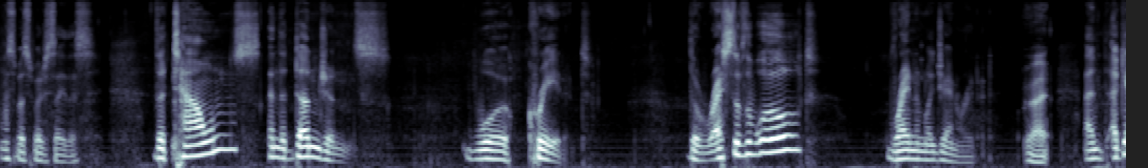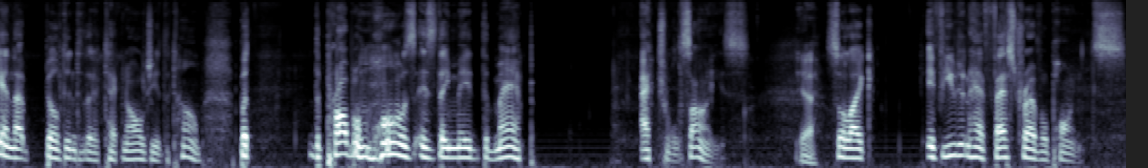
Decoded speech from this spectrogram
what's the best way to say this? The towns and the dungeons were created. The rest of the world, randomly generated. Right. And again, that built into the technology at the time. But the problem was, is they made the map actual size. Yeah. So like, if you didn't have fast travel points,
